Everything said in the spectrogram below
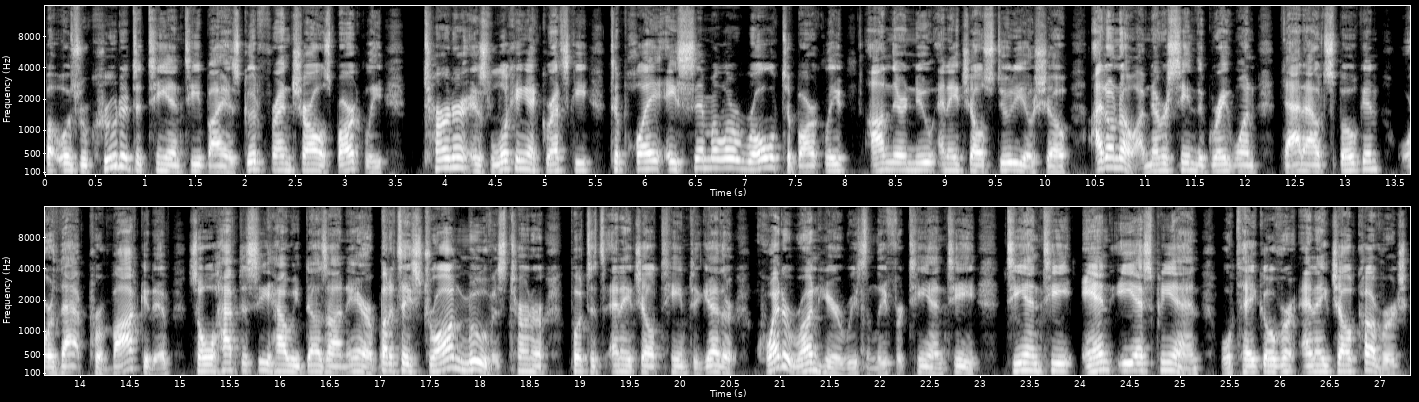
but was recruited to TNT by his good friend Charles Barkley Turner is looking at Gretzky to play a similar role to Barkley on their new NHL studio show. I don't know. I've never seen the great one that outspoken or that provocative, so we'll have to see how he does on air. But it's a strong move as Turner puts its NHL team together. Quite a run here recently for TNT. TNT and ESPN will take over NHL coverage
